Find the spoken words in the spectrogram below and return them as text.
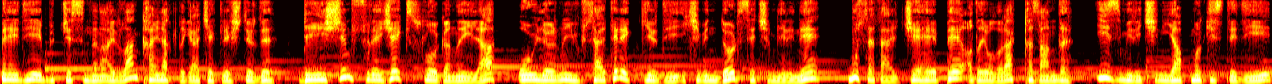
belediye bütçesinden ayrılan kaynakla gerçekleştirdi. Değişim sürecek sloganıyla oylarını yükselterek girdiği 2004 seçimlerini bu sefer CHP aday olarak kazandı. İzmir için yapmak istediği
